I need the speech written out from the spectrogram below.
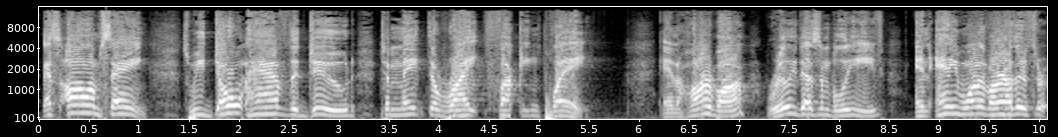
That's all I'm saying. So we don't have the dude to make the right fucking play. And Harbaugh really doesn't believe in any one of our other th-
